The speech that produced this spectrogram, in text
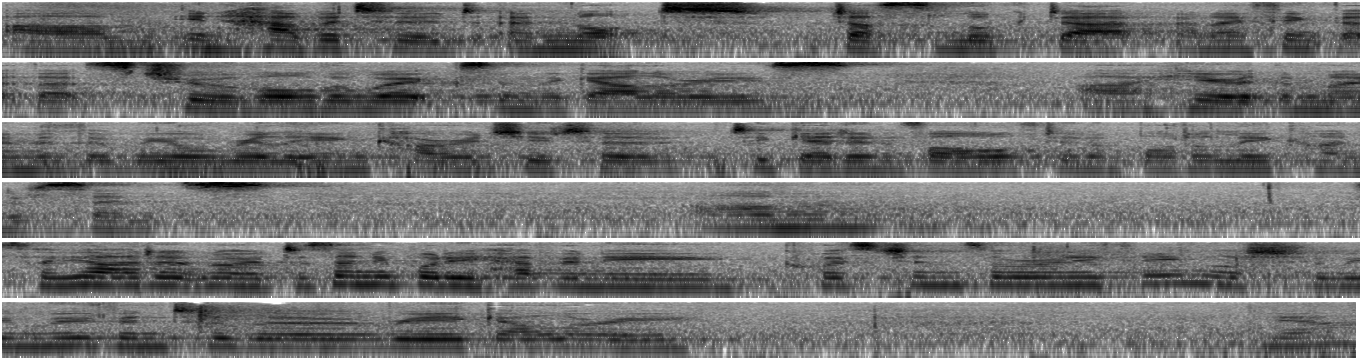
um, inhabited and not just looked at. And I think that that's true of all the works in the galleries uh, here at the moment, that we all really encourage you to, to get involved in a bodily kind of sense. Um, so, yeah, I don't know. Does anybody have any questions or anything, or should we move into the rear gallery? Yeah?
